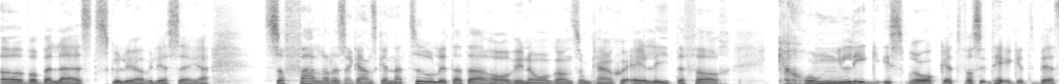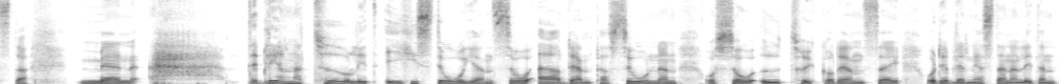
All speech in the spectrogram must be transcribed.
överbeläst skulle jag vilja säga så faller det sig ganska naturligt att där har vi någon som kanske är lite för krånglig i språket för sitt eget bästa men det blir naturligt i historien. Så är den personen och så uttrycker den sig. Och det blir nästan en liten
